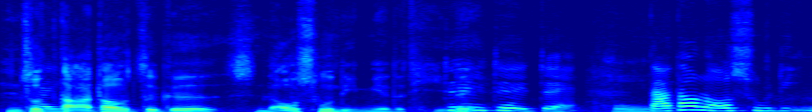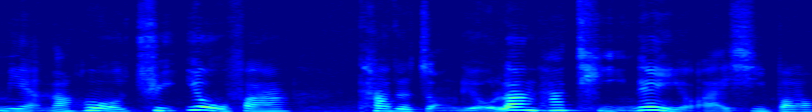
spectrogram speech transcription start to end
你说打到这个老鼠里面的体内，对对，对，打到老鼠里面，然后去诱发它的肿瘤，让它体内有癌细胞，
